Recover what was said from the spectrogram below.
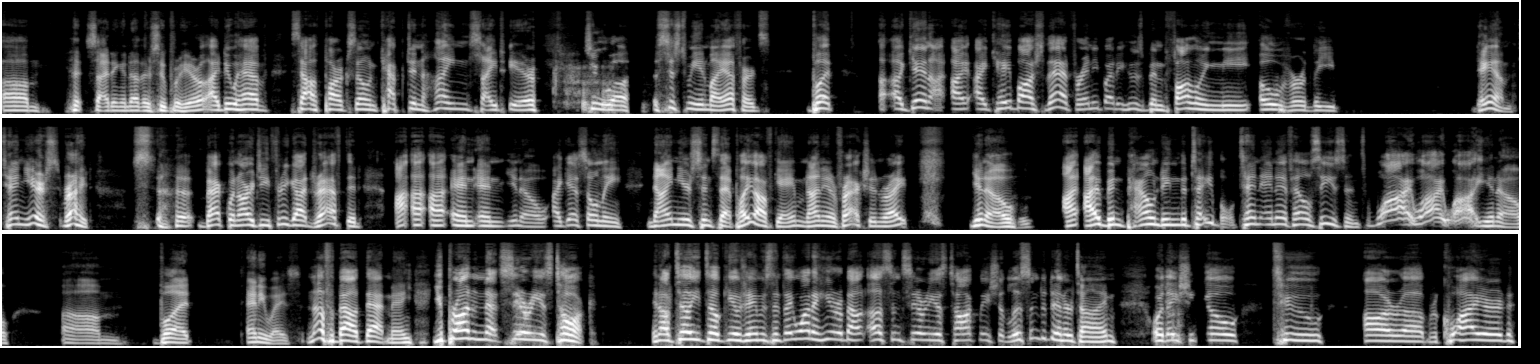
um, citing another superhero, I do have South Park's own Captain Hindsight here to uh, assist me in my efforts. But uh, again, I, I, I kibosh that for anybody who's been following me over the damn 10 years, right? Back when RG3 got drafted, I, I, and and you know, I guess only nine years since that playoff game, nine in a fraction, right? You know, mm-hmm. I, I've been pounding the table 10 NFL seasons. Why, why, why? You know. Um, but anyways, enough about that, man. You brought in that serious talk. And I'll tell you, Tokeo Jameison, if they want to hear about us and serious talk, they should listen to dinner time or they should go to our uh, required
